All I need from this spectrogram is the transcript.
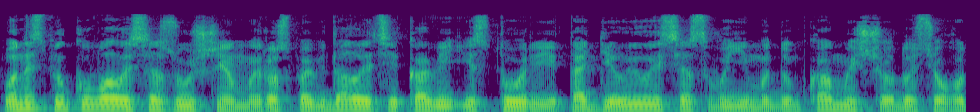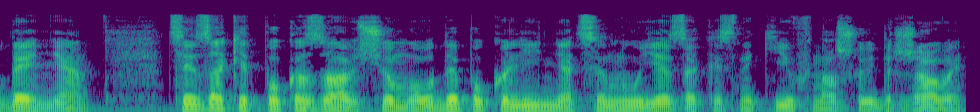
Вони спілкувалися з учнями, розповідали цікаві історії та ділилися своїми думками щодо сьогодення. Цей захід показав, що молоде покоління цінує захисників нашої держави.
